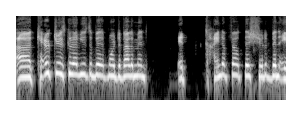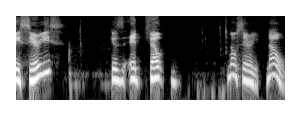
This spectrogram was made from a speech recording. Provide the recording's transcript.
Uh, characters could have used a bit more development. It kind of felt this should have been a series because it felt no Siri, no.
